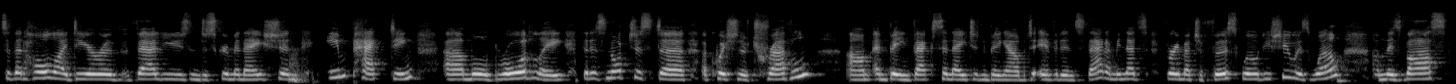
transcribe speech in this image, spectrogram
so that whole idea of values and discrimination impacting uh, more broadly, that it's not just a, a question of travel, um, and being vaccinated and being able to evidence that. I mean, that's very much a first world issue as well. Um, there's vast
